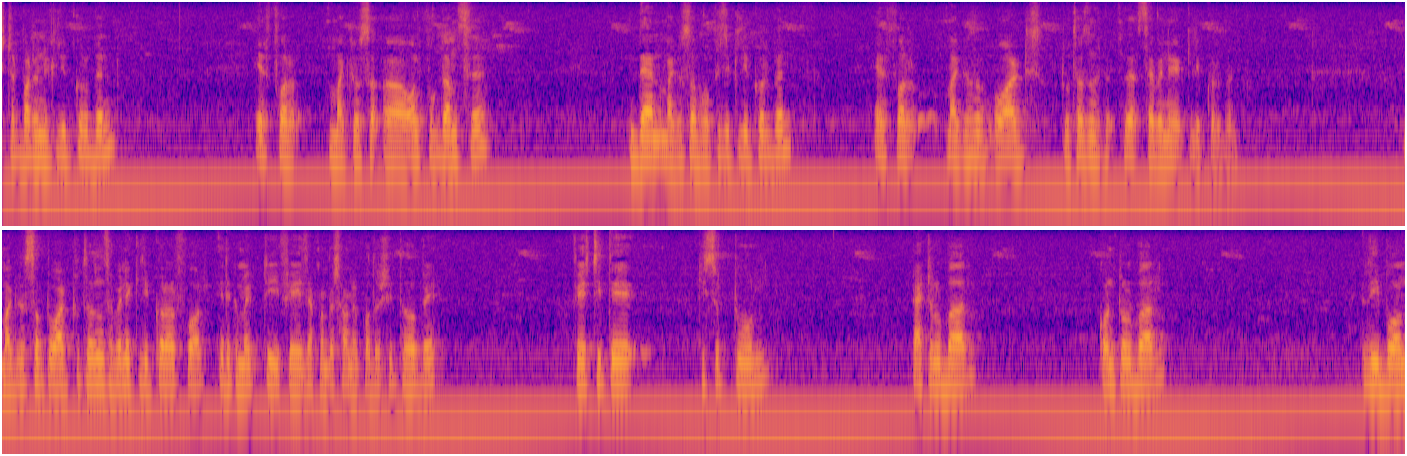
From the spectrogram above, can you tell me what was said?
স্টার্ট বাটনে ক্লিক করবেন। এরপর মাইক্রোসফট অল প্রোগ্রামসে দেন মাইক্রোসফট অফিসে ক্লিক করবেন। এরপর মাইক্রোসফট ওয়ার্ড টু থাউজেন্ড সেভেনে ক্লিক করবেন। মাইক্রোসফট ওয়ার্ড টু থাউজেন্ড সেভেনে ক্লিক করার পর এরকম একটি পেজ আপনাদের সামনে প্রদর্শিত হবে। পেজটিতে কিছু tool title bar control bar ribbon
